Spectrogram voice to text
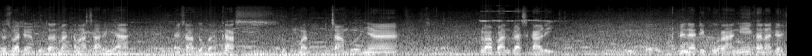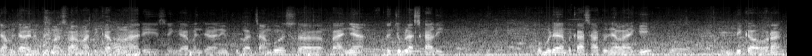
sesuai dengan putusan Mahkamah Syariah yang satu berkas hukuman cambuknya 18 kali hanya dikurangi karena dia sudah menjalani hukuman selama 30 hari sehingga menjalani buka cambuk sebanyak 17 kali. Kemudian bekas satunya lagi tiga orang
